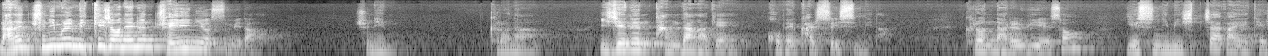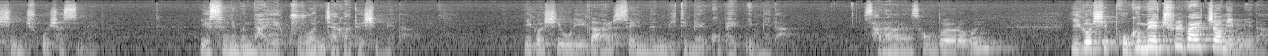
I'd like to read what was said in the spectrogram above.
나는 주님을 믿기 전에는 죄인이었습니다. 주님, 그러나 이제는 당당하게 고백할 수 있습니다. 그런 나를 위해서 예수님이 십자가에 대신 죽으셨습니다. 예수님은 나의 구원자가 되십니다. 이것이 우리가 할 수 있는 믿음의 고백입니다. 사랑하는 성도 여러분, 이것이 복음의 출발점입니다.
